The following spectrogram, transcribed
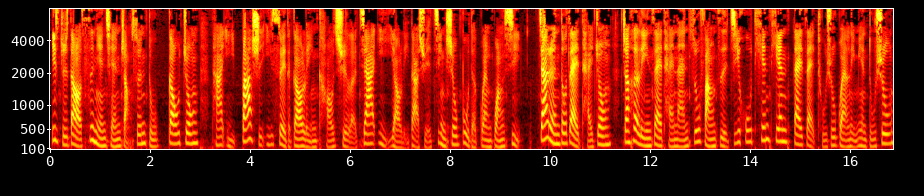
一直到四年前长孙读高中，他以八十一岁的高龄考取了嘉义药理大学进修部的观光系。家人都在台中，张鹤龄在台南租房子，几乎天天待在图书馆里面读书。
